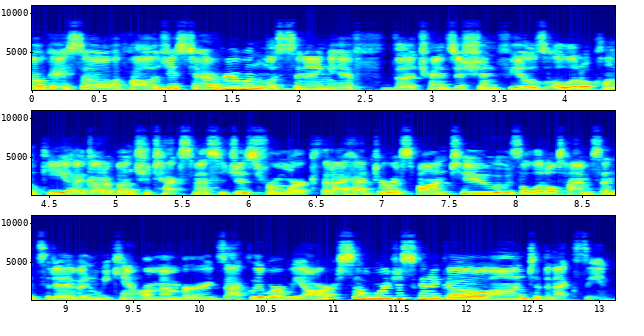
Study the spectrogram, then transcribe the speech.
Okay, so apologies to everyone listening if the transition feels a little clunky. I got a bunch of text messages from work that I had to respond to. It was a little time sensitive and we can't remember exactly where we are, so we're just going to go on to the next scene.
